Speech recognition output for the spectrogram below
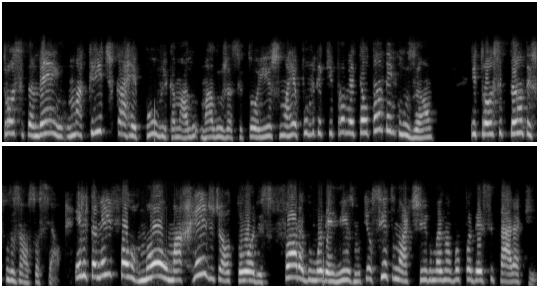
Trouxe também uma crítica à República, Malu, Malu já citou isso, uma República que prometeu tanta inclusão, e trouxe tanta exclusão social. Ele também formou uma rede de autores fora do modernismo, que eu cito no artigo, mas não vou poder citar aqui.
